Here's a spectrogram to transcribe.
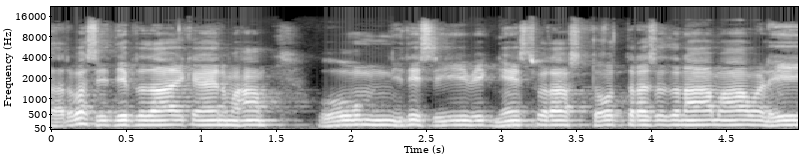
सर्वसिद्धिप्रदायकाय नमः ॐ इति श्रीविघ्नेश्वरष्टोत्तरशतनामावळी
